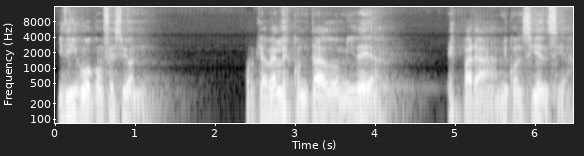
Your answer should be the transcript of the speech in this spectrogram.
Y digo confesión porque haberles contado mi idea es para mi conciencia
